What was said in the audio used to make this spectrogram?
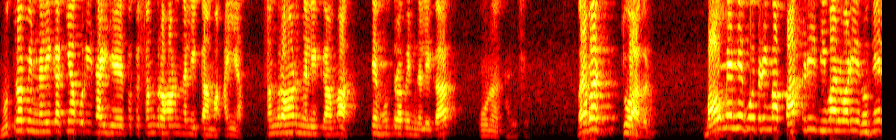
મૂત્રપિંડ નલિકા ક્યાં પૂરી થાય છે? તો કે સંગ્રહણ નલિકામાં, અહીંયા. સંગ્રહણ નલિકામાં તે મૂત્રપિંડ નલિકા પૂર્ણ થાય છે. બરાબર? જો આગળ. બાઉમેનની કોથળીમાં પાતળી દિવાલવાળી રુધિર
